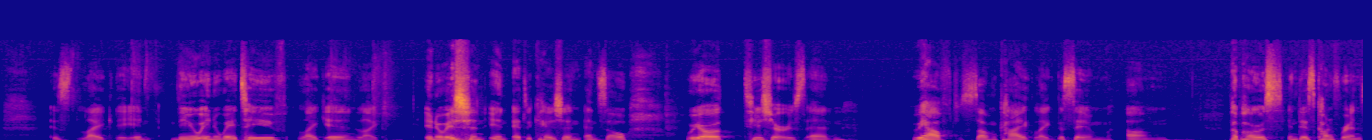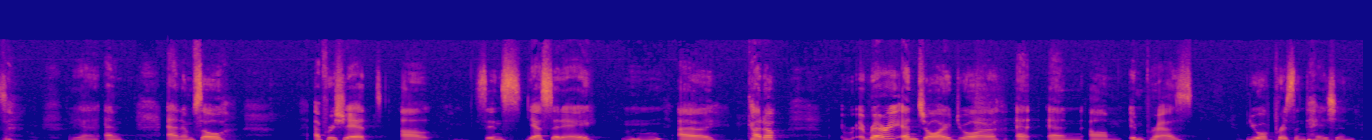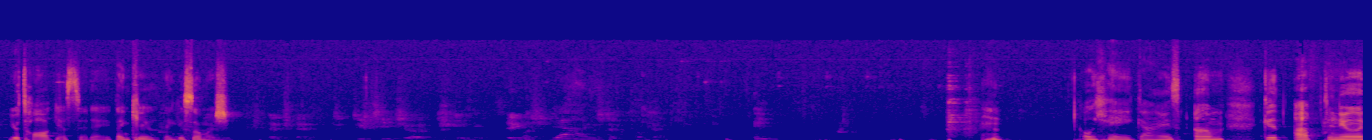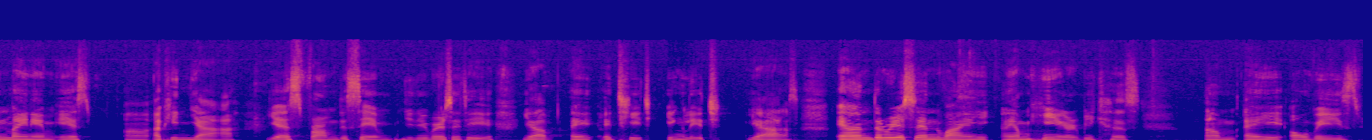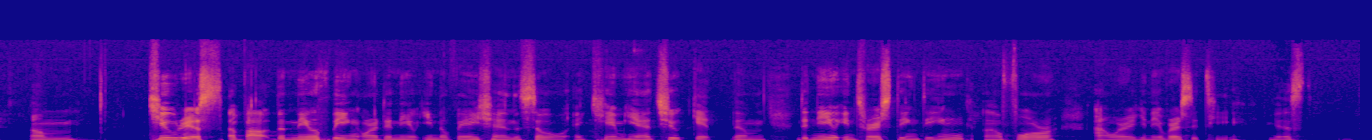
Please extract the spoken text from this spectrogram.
is like the in new innovative, like in like innovation in education. And so we are teachers and we have some kind like the same um, purpose in this conference. Yeah, and and I'm so appreciate uh, since yesterday. hmm I kind of very enjoyed your and, and um, impressed your presentation, your talk yesterday. Thank you, thank you so much. Okay, guys. Um, good afternoon. My name is uh, Apinya. Yes, from the same university. Yeah, I, I teach English. Yes, and the reason why I am here because um, I always um, curious about the new thing or the new innovation. So I came here to get um, the new interesting thing uh, for our university. Yes.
